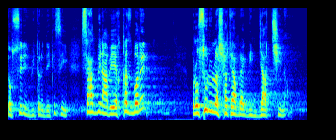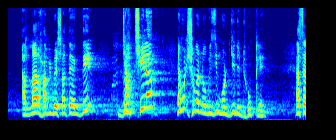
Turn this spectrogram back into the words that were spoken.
তফসিরের ভিতরে দেখেছি। সাদ বিন আবি বলেন, রসুলুল্লাহর সাথে আমরা একদিন যাচ্ছিলাম। আল্লাহর হাবিবের সাথে একদিন যাচ্ছিলাম। এমন সময় নবীজি মসজিদে ঢুকলেন। আচ্ছা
